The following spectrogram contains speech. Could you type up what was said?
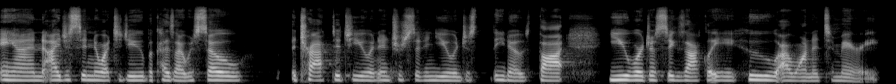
and I just didn't know what to do because I was so attracted to you and interested in you and just, you know, thought you were just exactly who I wanted to marry.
